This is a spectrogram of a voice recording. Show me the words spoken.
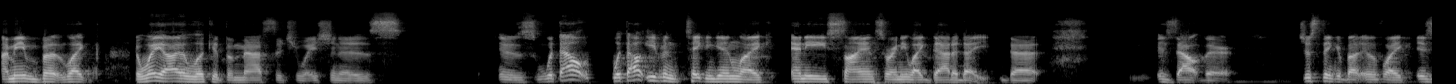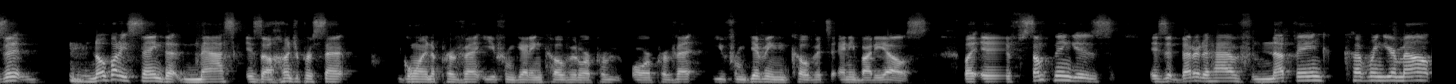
I mean, but like the way I look at the mass situation is is without without even taking in like any science or any like data that that is out there. Just think about it. Like, is it nobody's saying that mask is a hundred percent going to prevent you from getting COVID or pre- or prevent you from giving COVID to anybody else. But if something is is it better to have nothing covering your mouth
